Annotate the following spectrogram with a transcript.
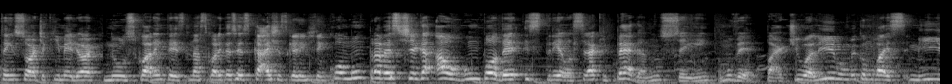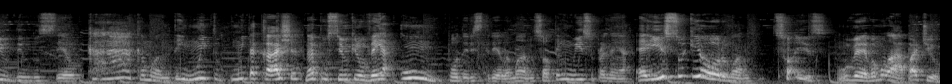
tem sorte aqui melhor nos 40, nas 46 caixas que a gente tem comum, pra ver se chega algum poder estrela. Será que pega? Não sei, hein? Vamos ver. Partiu ali, vamos ver como vai ser. Meu Deus do céu. Caraca, mano, tem muito, muita caixa. Não é possível que não venha um poder estrela, mano. Só tenho isso pra ganhar. É isso e ouro, mano. Só isso. Vamos ver, vamos lá, partiu.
